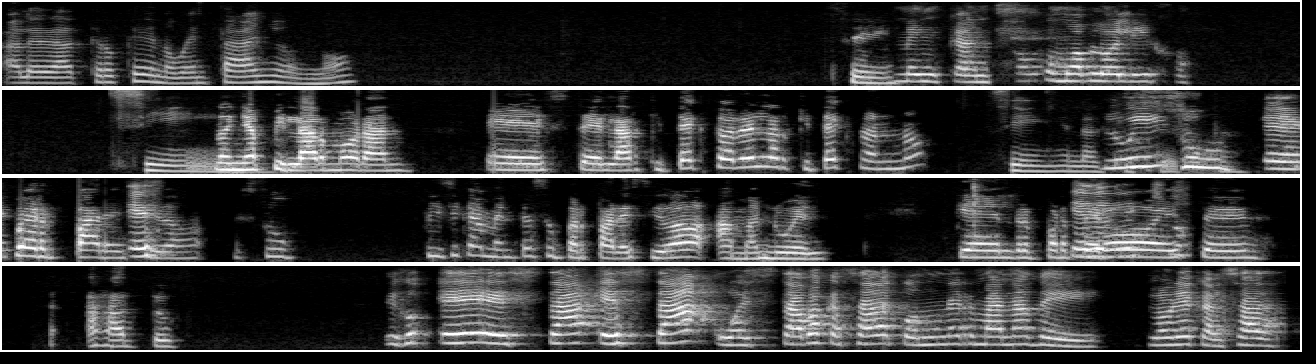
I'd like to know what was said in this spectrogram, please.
a la edad creo que de 90 años, ¿no? Sí. Me encantó cómo habló el hijo. Sí. Doña Pilar Morán. Este, el arquitecto, era el arquitecto, ¿no? Sí, el Luis, arquitecto. eh, Súper parecido, su- físicamente súper parecido a, a Manuel. Que el reportero, hecho- este, ajá, tú. Dijo, eh, está, está o estaba casada con una hermana de Gloria Calzada.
